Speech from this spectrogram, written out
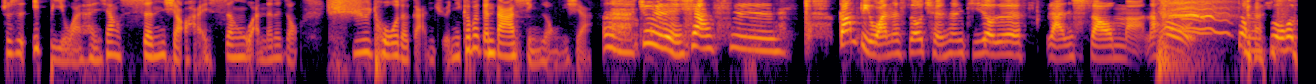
就是一比完很像生小孩生完的那种虚脱的感觉，你可不可以跟大家形容一下？嗯，就有点像是刚比完的时候，全身肌肉都在燃烧嘛，然后 动作会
